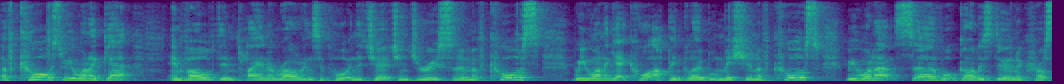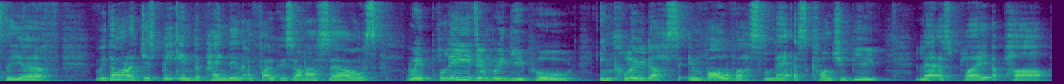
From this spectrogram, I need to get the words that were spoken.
Of course we want to get involved in playing a role in supporting the church in Jerusalem. Of course, we want to get caught up in global mission. Of course, we want to serve what God is doing across the earth. We don't want to just be independent and focus on ourselves We're pleading with you, Paul. Include us, involve us, let us contribute, let us play a part.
